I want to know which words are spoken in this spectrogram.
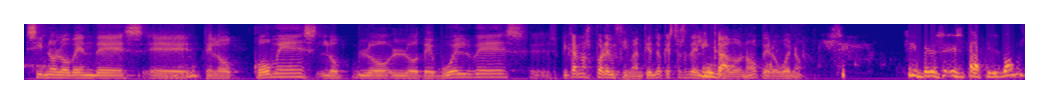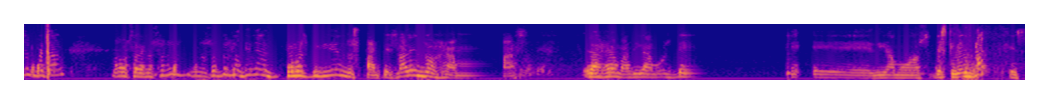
Si no lo vendes, eh, ¿te lo comes? Lo, devuelves? Explícanos por encima. Entiendo que esto es delicado, ¿no? Pero bueno. Sí, pero es, fácil. Vamos a empezar. Vamos a ver, nosotros, nosotros la tienda la tenemos dividida en dos partes, ¿vale? En dos ramas. La rama, digamos, de, digamos, vestimenta, que es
